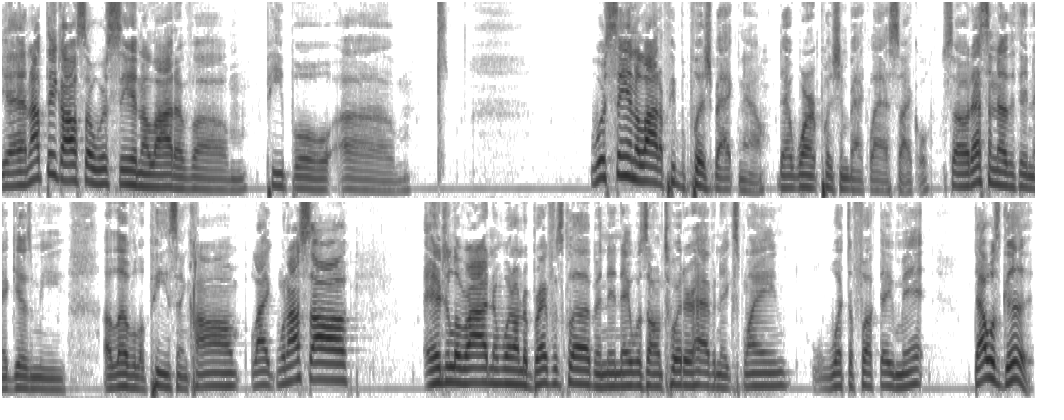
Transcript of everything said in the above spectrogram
Yeah, and I think also we're seeing a lot of um, people. Um, we're seeing a lot of people push back now that weren't pushing back last cycle. So that's another thing that gives me a level of peace and calm. Like when I saw Angela Ryder went on the Breakfast Club and then they was on Twitter having to explain what the fuck they meant. That was good.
